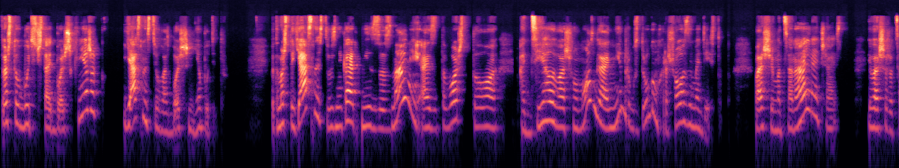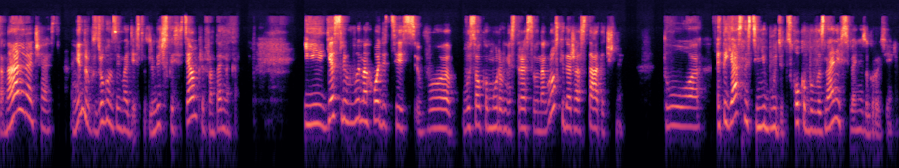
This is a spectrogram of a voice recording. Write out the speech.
То, что вы будете читать больше книжек, ясности у вас больше не будет. Потому что ясность возникает не из-за знаний, а из-за того, что отделы вашего мозга, они друг с другом хорошо взаимодействуют. Ваша эмоциональная часть и ваша рациональная часть они друг с другом взаимодействуют. Лимбическая система, префронтальная кора. И если вы находитесь в высоком уровне стрессовой нагрузки, даже остаточной, то этой ясности не будет, сколько бы вы знаний в себя не загрузили.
